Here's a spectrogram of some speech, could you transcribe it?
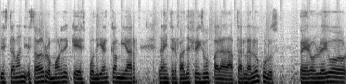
estaban, estaba el rumor de que podrían cambiar la interfaz de Facebook para adaptarla al Oculus. Pero luego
